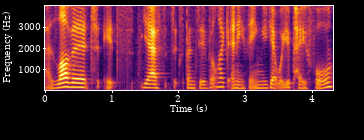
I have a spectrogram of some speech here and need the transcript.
I love it. It's, yes, it's expensive, but like anything, you get what you pay for.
